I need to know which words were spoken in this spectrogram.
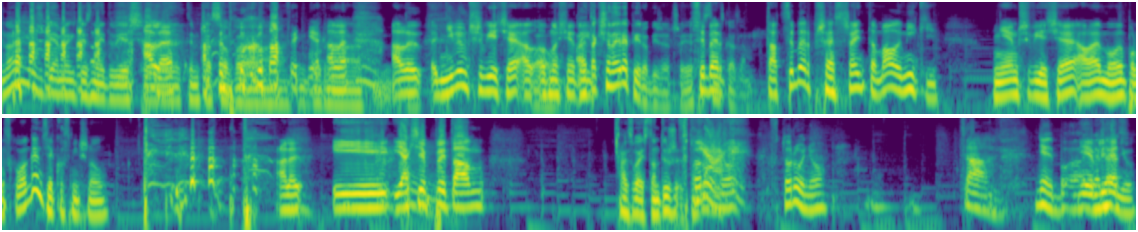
No i już wiemy, gdzie znajduje się Ale- tymczasowa Dokładnie, górna... ale- Ale nie wiem, czy wiecie, a odnośnie tej... Ale tak się najlepiej robi rzeczy, ja Cyber-. Ta cyberprzestrzeń to małe miki. Nie wiem, czy wiecie, ale mamy polską agencję kosmiczną. Ale I jak się pytam... A słuchaj, stąd już... W Toruniu. W Toruniu. Tak. Nie, bo Nie, w teraz, Licheniu.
